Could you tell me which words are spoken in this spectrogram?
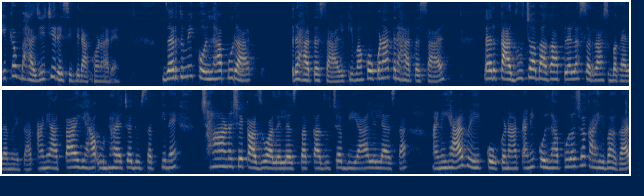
एका भाजीची रेसिपी दाखवणार आहे. जर तुम्ही कोल्हापुरात राहत असाल किंवा कोकणात राहत असाल तर काजूच्या बागा आपल्याला सर्रास बघायला मिळतात. आणि आता ह्या उन्हाळ्याच्या दिवसात की नाही छान असे काजू आलेले असतात काजूच्या बिया आलेल्या असतात. आणि ह्यावेळी कोकणात आणि कोल्हापुराच्या काही भागात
